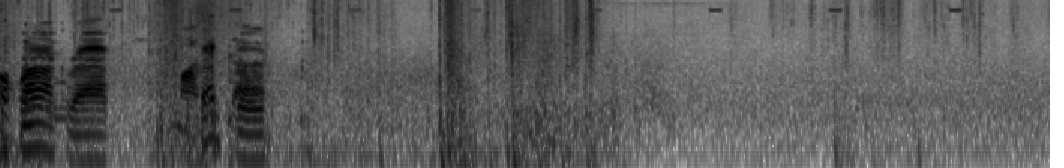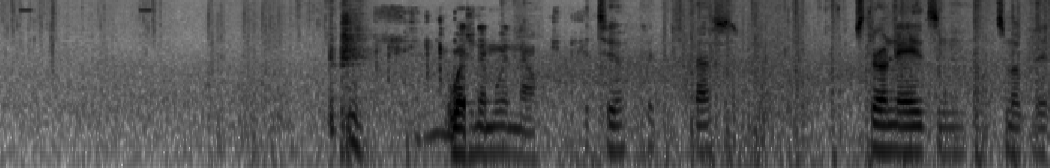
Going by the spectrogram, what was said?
Oh, crap. Mother That's God. cool. Watch them win now. Hit two. Hit fast. Just throw nades and smoke it.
